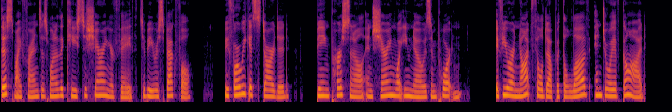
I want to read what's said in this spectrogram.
This, my friends, is one of the keys to sharing your faith, to be respectful. Before we get started, being personal and sharing what you know is important. If you are not filled up with the love and joy of God,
